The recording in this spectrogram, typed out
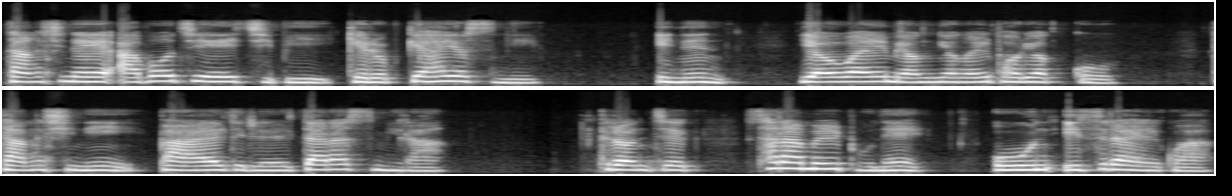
당신의 아버지의 집이 괴롭게 하였으니 이는 여호와의 명령을 버렸고 당신이 바알들을 따랐습니다. 그런즉 사람을 보내 온 이스라엘과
